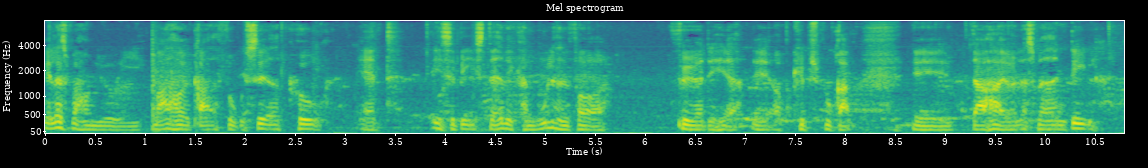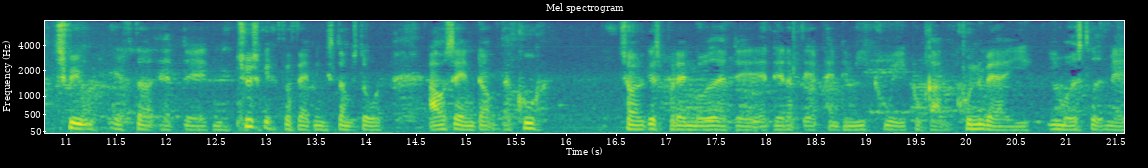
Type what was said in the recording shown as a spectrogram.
Ellers var hun jo i meget høj grad fokuseret på, at ECB stadigvæk har mulighed for at føre det her øh, opkøbsprogram. Øh, der har jo ellers været en del tvivl efter, at øh, den tyske forfatningsdomstol afsagde en dom, der kunne tolkes på den måde, at, øh, at netop det her pandemi-QE-program kunne være i, i modstrid med,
